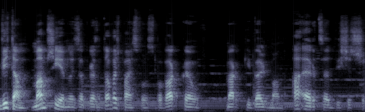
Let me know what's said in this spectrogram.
Witam, mam przyjemność zaprezentować Państwu spawarkę marki Beltman ARC203.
